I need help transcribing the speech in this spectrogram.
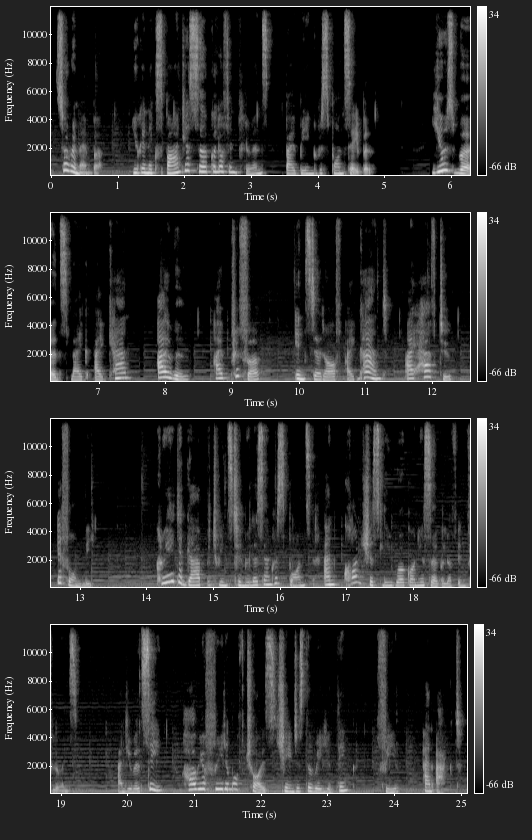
So remember, you can expand your circle of influence by being responsible. Use words like I can, I will, I prefer instead of I can't, I have to, if only. Create a gap between stimulus and response and consciously work on your circle of influence. And you will see how your freedom of choice changes the way you think, feel, and act.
